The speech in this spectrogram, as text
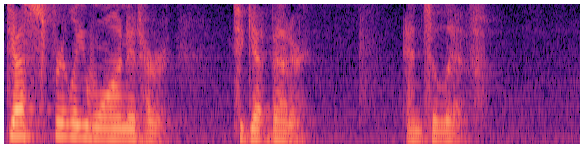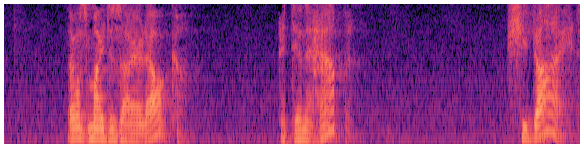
desperately wanted her to get better and to live. That was my desired outcome. It didn't happen. She died.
